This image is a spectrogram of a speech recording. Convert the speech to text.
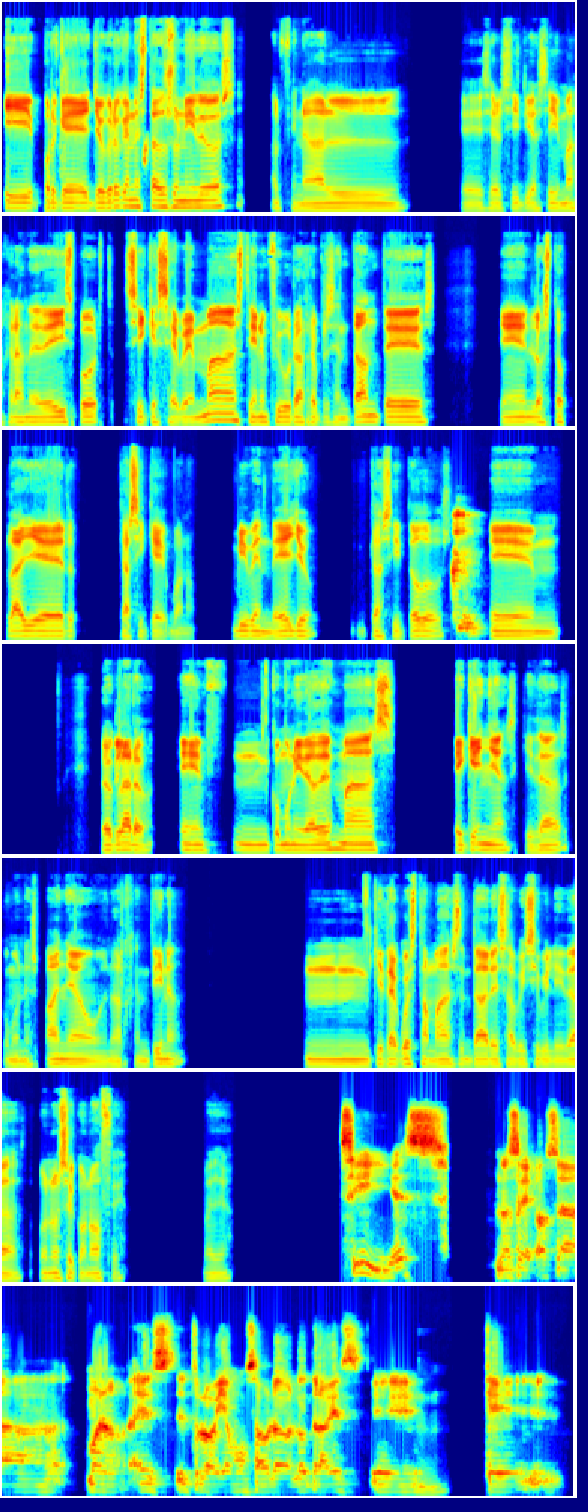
Y porque yo creo que en Estados Unidos, al final, que es el sitio así más grande de esports, sí que se ven más, tienen figuras representantes, tienen los top players, casi que, bueno, viven de ello, casi todos. Mm. Em, pero claro, en comunidades más pequeñas, quizás, como en España o en Argentina, mm, quizá cuesta más dar esa visibilidad o no se conoce. Vaya. Sí, es, no sé, o sea, bueno, es, esto lo habíamos hablado la otra vez, eh, mm. que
